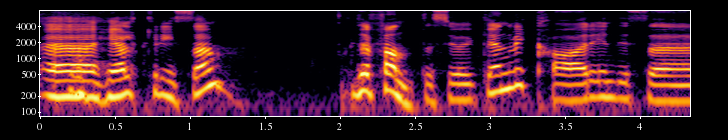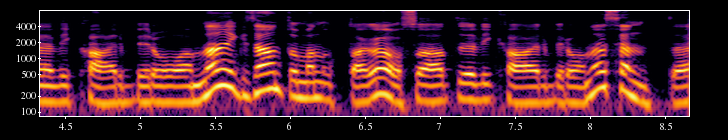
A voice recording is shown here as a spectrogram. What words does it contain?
Eh, helt krise. Det fantes jo ikke en vikar i disse vikarbyråene. ikke sant? Og man oppdaga også at vikarbyråene sendte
